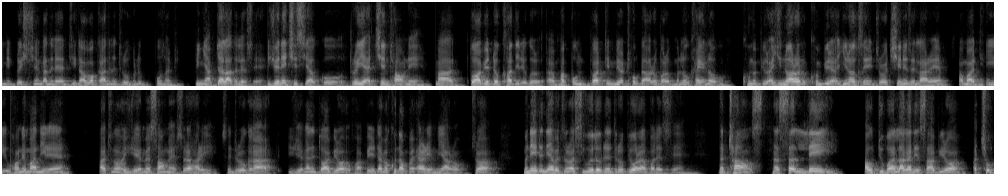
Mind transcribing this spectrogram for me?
immigration ကနေလည်းဒီလာဝကကနေလည်းသူတို့ဘယ်လိုပုံစံပညာပြလာတယ်လဲဆို UNHCR ကိုသူတို့ရဲ့အချင်းထောင်နဲ့မှာတွားပြီးဒုက္ခတွေကိုမှတ်ပုံတွားတင်ပြီးတော့ထုတ်တာတော့ဘာလို့မလုပ်ခိုင်းတော့ဘူးခွင့်မပြုအရင်တော့ခွင့်ပြုတယ်အရင်တော့ဆိုရင်တို့ချင်းနေဆိုလာတယ်အမှဒီဖောင်ထဲမှာနေတယ်အဲ့ကျွန်တော်ရွယ်မဲ့ဆောင်မယ်ဆိုတဲ့ဟာတွေစင်တို့ကရွယ်ကနေတွားပြီးတော့ဟောပေးတယ်ဒါပေမဲ့ခုနောက်ပိုင်းအဲ့ဒါတွေမရတော့ဘူးဆိုတော့မနေ့တနေ့ပဲကျွန်တော်စီဝဲလုပ်တယ်သူတို့ပြောတာပါလဲဆိုရင်2024 အောက်တိုဘာလကနေစပြီးတော့အချုပ်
